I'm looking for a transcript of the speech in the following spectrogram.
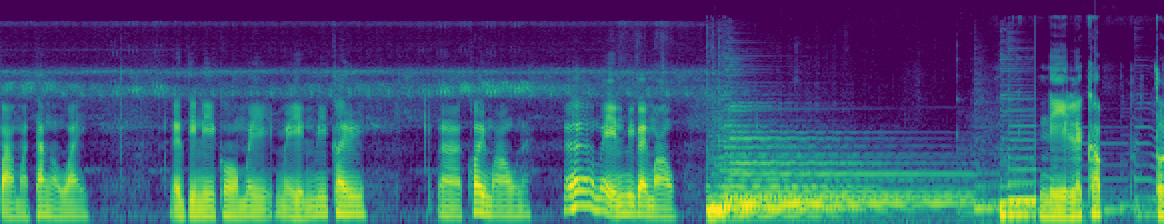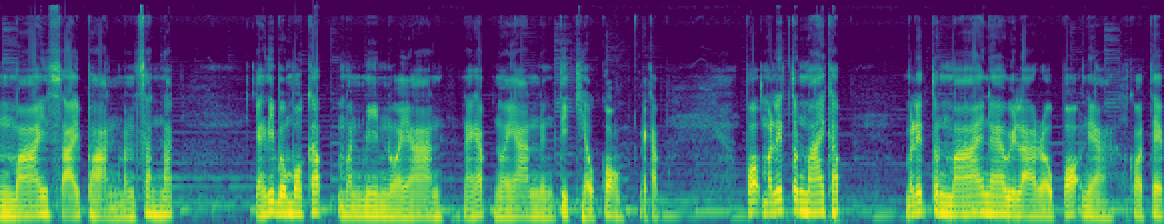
ป่ามาตั้งเอาไว้ แล้วทีนี้ก็ไม่ไม่เห็นมีใคร ค่อยเมานะไม่เห็นมีใครเมา นี่แหละครับ ต้นไม้สายผ่านมันสั้นนัก อย่างที่ผมบอกครับมันมีหน่วยงานนะครับ หน่วยงานหนึ่งที่เขียวกล้องนะครับ เพราะเมล็ดต้นไม้ครับ เมล็ดต้นไม้นะเวลาเราเพาะเนี่ยก็แทบ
